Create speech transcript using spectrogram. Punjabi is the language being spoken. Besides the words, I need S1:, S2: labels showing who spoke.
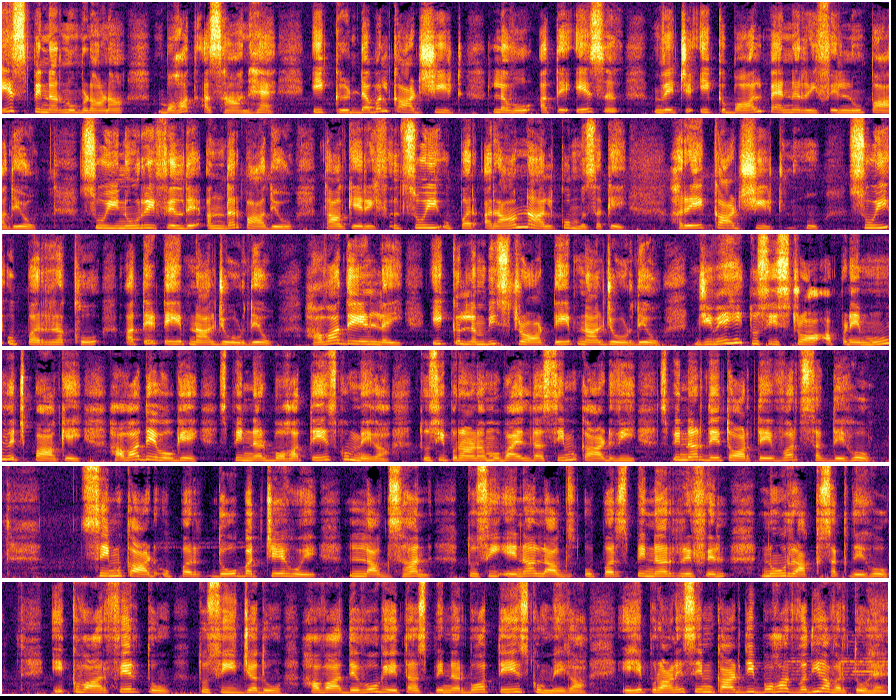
S1: ਇਸ ਸਪਿਨਰ ਨੂੰ ਬਣਾਉਣਾ ਬਹੁਤ ਆਸਾਨ ਹੈ। ਇੱਕ ਡਬਲ ਕਾਰਡ ਸ਼ੀਟ ਲਵੋ ਅਤੇ ਇਸ ਵਿੱਚ ਇੱਕ ਬਾਲ ਪੈਨ ਰੀਫਿਲ ਨੂੰ ਪਾ ਦਿਓ। ਸੂਈ ਨੂੰ ਰੀਫਿਲ ਦੇ ਅੰਦਰ ਪਾ ਦਿਓ ਤਾਂ ਕਿ ਰੀਫਿਲ ਸੂਈ ਉੱਪਰ ਆਰਾਮ ਨਾਲ ਘੁੰਮ ਸਕੇ। ਹਰੇਕ ਕਾਰਡ ਸ਼ੀਟ ਨੂੰ ਸੂਈ ਉੱਪਰ ਰੱਖੋ ਅਤੇ ਟੇਪ ਨਾਲ ਜੋੜ ਦਿਓ। ਹਵਾ ਦੇਣ ਲਈ ਇੱਕ ਲੰਬੀ ਸਟ੍ਰॉ ਟੇਪ ਨਾਲ ਜੋੜ ਦਿਓ। ਜਿਵੇਂ ਹੀ ਤੁਸੀਂ ਸਟ੍ਰॉ ਆਪਣੇ ਮੂੰਹ ਵਿੱਚ ਪਾ ਕੇ ਹਵਾ ਦੇਵੋਗੇ ਸਪਿਨਰ ਬਹੁਤ ਤੇਜ਼ ਘੁੰਮੇਗਾ। ਤੁਸੀਂ ਪੁਰਾਣਾ ਮੋਬਾਈਲ ਦਾ ਸਿਮ ਕਾਰਡ ਵੀ ਸਪਿਨਰ ਦੇ ਤੌਰ 'ਤੇ ਵਰਤ ਸਕਦੇ ਹੋ। ਸਿਮ ਕਾਰਡ ਉੱਪਰ ਦੋ ਬੱਚੇ ਹੋਏ ਲਗਸ ਹਨ। ਤੁਸੀਂ ਇਹਨਾਂ ਲਗਸ ਉੱਪਰ ਸਪਿਨਰ ਰਿਫਿਲ ਨੂੰ ਰੱਖ ਸਕਦੇ ਹੋ। ਇੱਕ ਵਾਰ ਫਿਰ ਤੋਂ ਤੁਸੀਂ ਜਦੋਂ ਹਵਾ ਦੇਵੋਗੇ ਤਾਂ ਸਪਿਨਰ ਬਹੁਤ ਤੇਜ਼ ਘੁੰਮੇਗਾ। ਇਹ ਪੁਰਾਣੇ ਸਿਮ ਕਾਰਡ ਦੀ ਬਹੁਤ ਵਧੀਆ ਵਰਤੋਂ ਹੈ।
